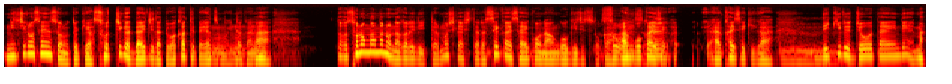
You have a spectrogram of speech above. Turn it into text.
日露戦争の時はそっちが大事だって分かってたやつもいたから、だからそのままの流れで言ったらもしかしたら世界最高の暗号技術とか、暗号解析あ解析がうん。できる状態で、まあ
